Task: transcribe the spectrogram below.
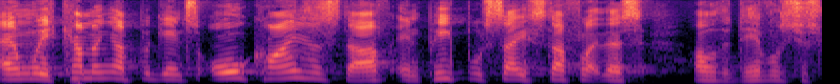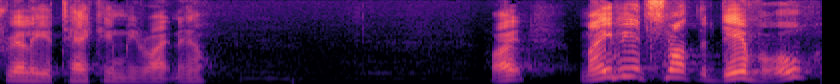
and we're coming up against all kinds of stuff, and people say stuff like this Oh, the devil's just really attacking me right now. Right? Maybe it's not the devil,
